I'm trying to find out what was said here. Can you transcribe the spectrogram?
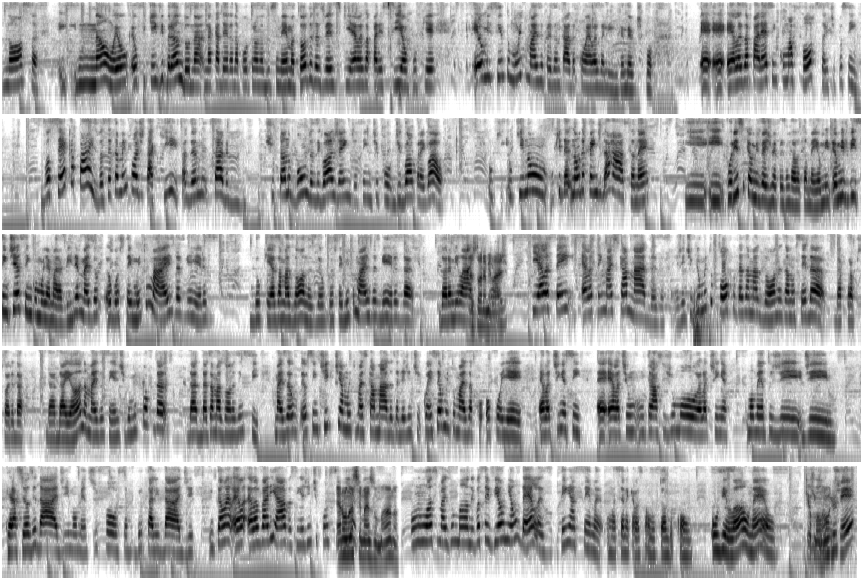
Nossa, não, eu, eu fiquei vibrando na, na cadeira, na poltrona do cinema, todas as vezes que elas apareciam, porque eu me sinto muito mais representada com elas ali, entendeu? Tipo, é, é, elas aparecem com uma força, tipo assim, você é capaz, você também pode estar aqui fazendo, sabe, chutando bundas igual a gente, assim, tipo, de igual para igual. O que, o que, não, o que de, não depende da raça, né? E, e, por isso que eu me vejo representada também. Eu me, eu me vi, senti assim com Mulher Maravilha, mas eu, eu gostei muito mais das guerreiras do que as Amazonas. Eu gostei muito mais das guerreiras da Dora Milaje. As Dora Milaje. Que elas têm, elas têm mais camadas. Assim. A gente viu muito pouco das Amazonas, a não ser da, da própria história da, da Diana, mas assim, a gente viu muito pouco da, da, das Amazonas em si. Mas eu, eu senti que tinha muito mais camadas ali. A gente conheceu muito mais a Okoye. Ela tinha, assim, é, ela tinha um, um, traço de humor, ela tinha momentos de, de graciosidade, momentos de força, brutalidade. Então ela, ela, variava, assim, a gente conseguia. Era um lance mais humano. Um lance mais humano. E você via a união delas. Tem a cena, uma cena que elas estão lutando com o vilão, né? O Killmonger.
